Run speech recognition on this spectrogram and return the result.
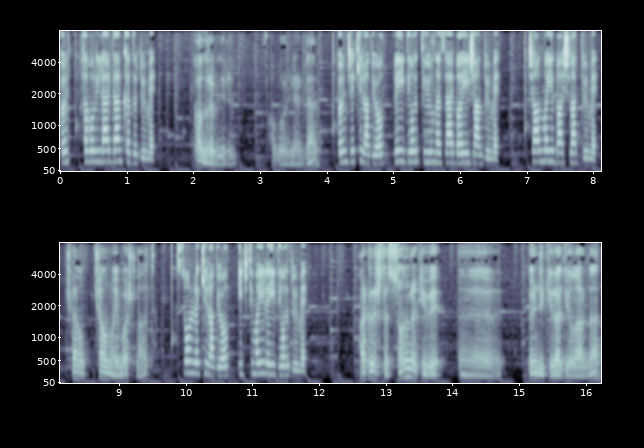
Ön, favorilerden kadır düğme. Kaldırabilirim favorilerden. Önceki radyo, Radio Tune Azerbaycan düğme. Çalmayı başlat düğme. Çal, çalmayı başlat. Sonraki radyo, İçtimai Radio düğme. Arkadaşlar sonraki ve e, önceki radyolarda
